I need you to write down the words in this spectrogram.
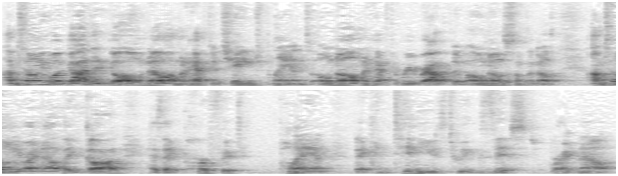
I'm telling you what, God didn't go, oh no, I'm going to have to change plans. Oh no, I'm going to have to reroute them. Oh no, something else. I'm telling you right now that God has a perfect plan that continues to exist right now.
